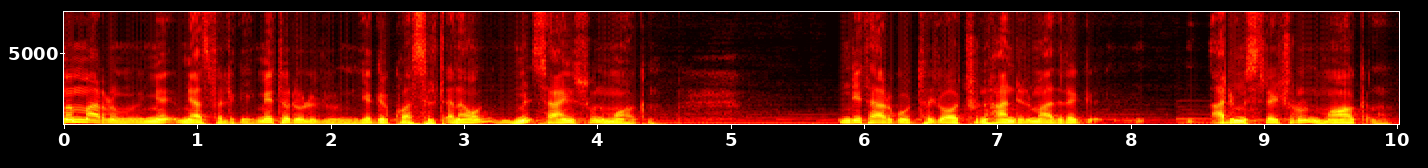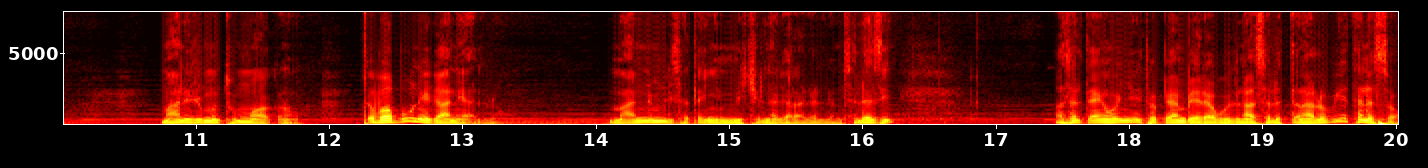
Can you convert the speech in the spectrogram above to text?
መማር ነው የሚያስፈልገኝ። methodology ውን፣ የእግር ኳስ ስልጠናውን፣ ሳይንሱን ማወቅ ነው። እንዴት አድርጎ ተጫዋቹን handle ማድረግ፣ administration ኑን ማወቅ ነው። management ኡን ማወቅ ነው። ጥበቡ እኔ ጋ ነው ያለው። ማንም ሊሰጠኝ የሚችል ነገር አይደለም። ስለዚህ አሰልጣኝ ሆኜ ኢትዮጵያን ብሔራዊ ቡድን አሰለጥናለሁ ብዬ ተነሳሁ።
